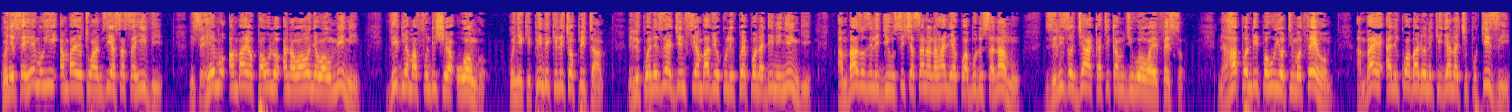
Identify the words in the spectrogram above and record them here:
kwenye sehemu hii ambayo tuanzia sasa hivi ni sehemu ambayo paulo anawaonya waumini dhidi ya mafundisho ya uongo. Kwenye kipindi kilichopita nilikuelezea jinsi ambavyo kulikwepo na dini nyingi ambazo zilijihusisha sana na hali ya kuabudu sanamu zilizojaa katika mji huo wa efeso. Na hapo ndipo huyo timotheo ambaye alikuwa bado ni kijana chipukizi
